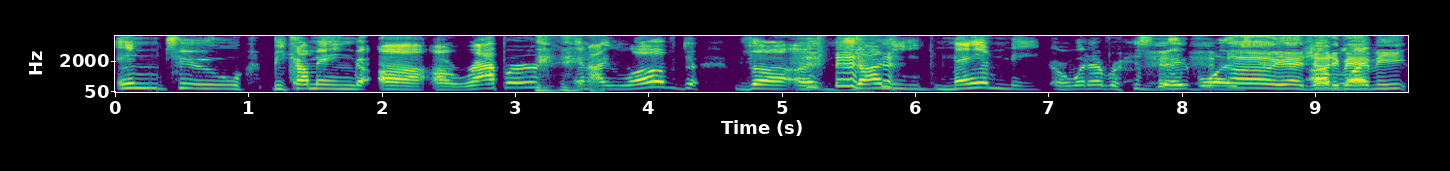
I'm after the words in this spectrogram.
into becoming uh, a rapper, and I loved the uh, Johnny Man Meat or whatever his name was Oh yeah, Johnny I'm like- Bad Meat.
